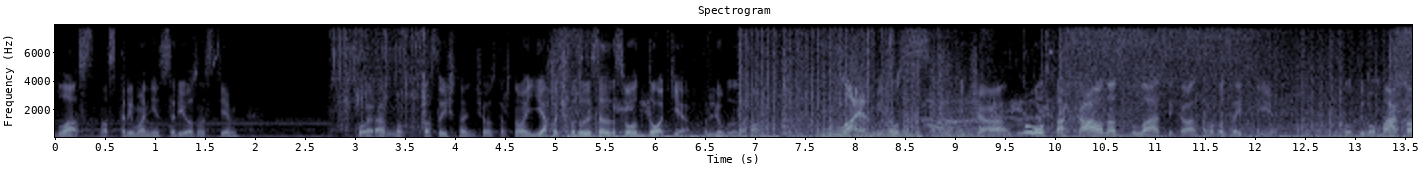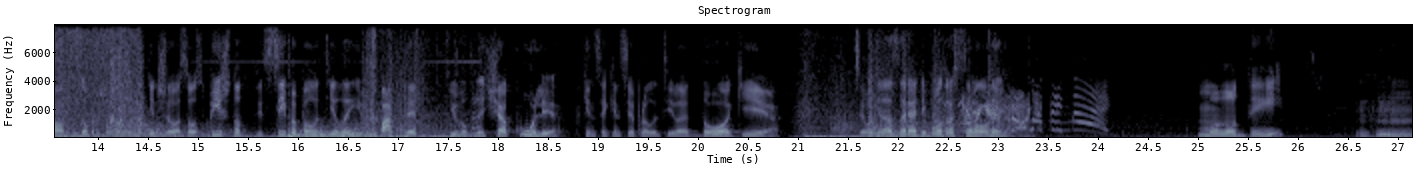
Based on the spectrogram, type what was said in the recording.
Блас на стриманні, серйозності. Спойра, ну, класично, нічого страшного. Я хочу подивитися на свого докі улюбленого. Лайон мінус. Фіча. Ну, така у нас була цікава спроба зайти. Колективу Мако. Добре, що вона не закінчилася успішно. Тут і сіфи полетіли, і імпакти, і в обличчя кулі в кінці кінців прилетіли. Докі. Сьогодні на заряді бодрості молодий. Молодий. Мгм.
